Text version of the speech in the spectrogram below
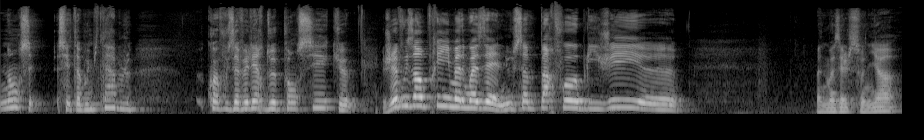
non, c'est abominable. Quoi, vous avez l'air de penser que... Je vous en prie, mademoiselle, nous sommes parfois obligés... Euh, mademoiselle Sonia,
